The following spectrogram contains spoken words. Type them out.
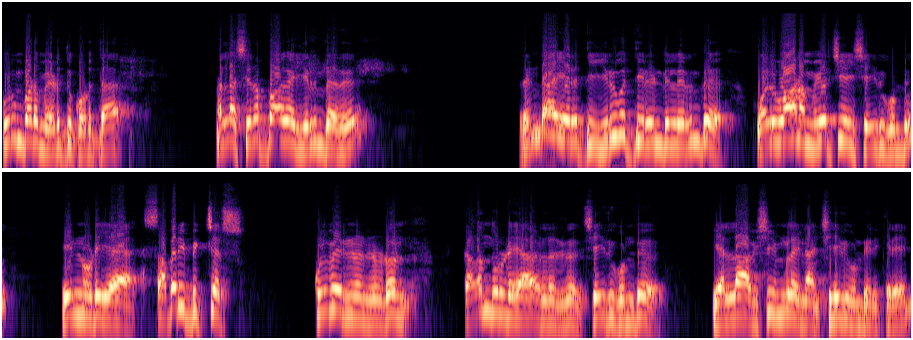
குறும்படம் எடுத்து கொடுத்தார். நல்ல சிறப்பாக இருந்தது. ரெண்டாயிரத்தி இருபத்தி ரெண்டிலிருந்து வலுவான முயற்சியை செய்து கொண்டு என்னுடைய சபரி பிக்சர்ஸ் குழுவினருடன் கலந்துரையாடல்கள் செய்து கொண்டு எல்லா விஷயங்களை நான் செய்து கொண்டிருக்கிறேன்.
